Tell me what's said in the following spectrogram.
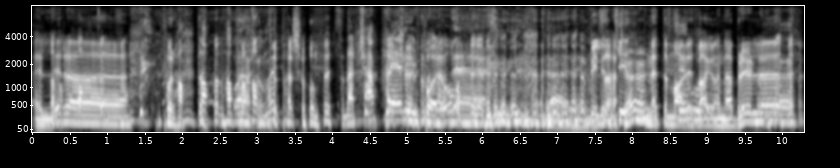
Eller uh, forhatte. Hattepersoner. Hattepersoner. Så det er Chaplin. Billy Kid. Mette-Marit hver gang det er bryllup.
